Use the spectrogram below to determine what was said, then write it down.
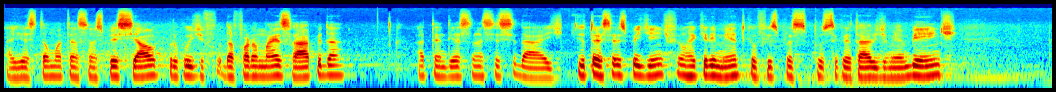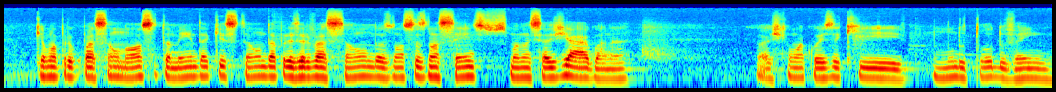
à gestão uma atenção especial que procure da forma mais rápida atender essa necessidade. E o terceiro expediente foi um requerimento que eu fiz para, para o secretário de Meio Ambiente, que é uma preocupação nossa também da questão da preservação das nossas nascentes, dos mananciais de água, né? Eu acho que é uma coisa que no mundo todo vem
